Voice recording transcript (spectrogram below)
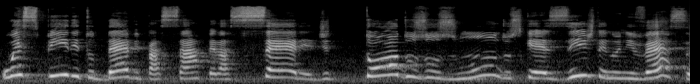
o espírito deve passar pela série de todos os mundos que existem no universo.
